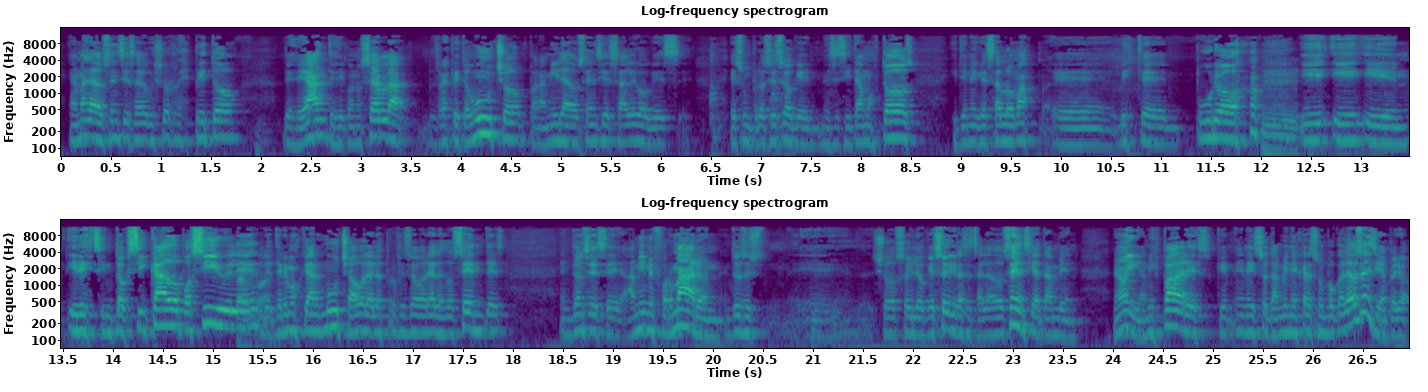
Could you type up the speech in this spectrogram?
Y además la docencia es algo que yo respeto desde antes de conocerla, respeto mucho. Para mí la docencia es algo que es, es un proceso que necesitamos todos y tiene que ser lo más, eh, viste, puro Mm. y, y- y- y desintoxicado posible. Le tenemos que dar mucha bola a los profesores, a los docentes. Entonces, eh, a mí me formaron. Entonces, eh, yo soy lo que soy gracias a la docencia también. ¿no? Y a mis padres, que en eso también ejerce un poco la docencia. Pero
